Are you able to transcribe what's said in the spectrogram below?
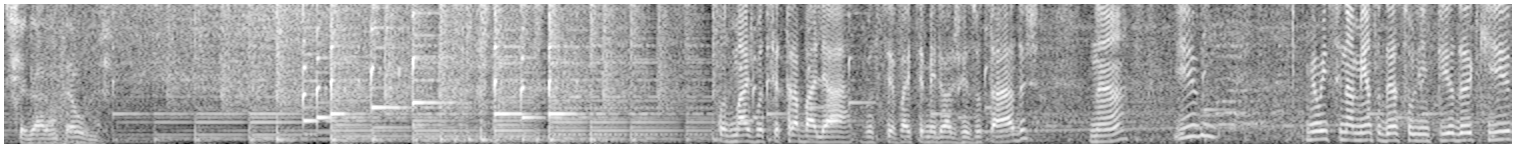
chegaram até hoje. Quanto mais você trabalhar, você vai ter melhores resultados, né? E meu ensinamento dessa Olimpíada é que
